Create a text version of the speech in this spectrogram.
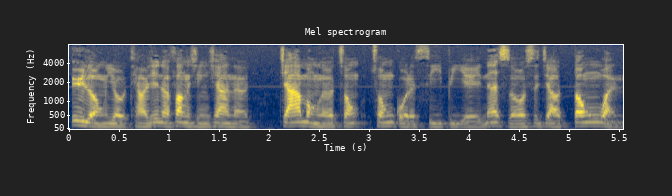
裕隆有条件的放行下呢，加盟了中中国的 CBA，那时候是叫东莞，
